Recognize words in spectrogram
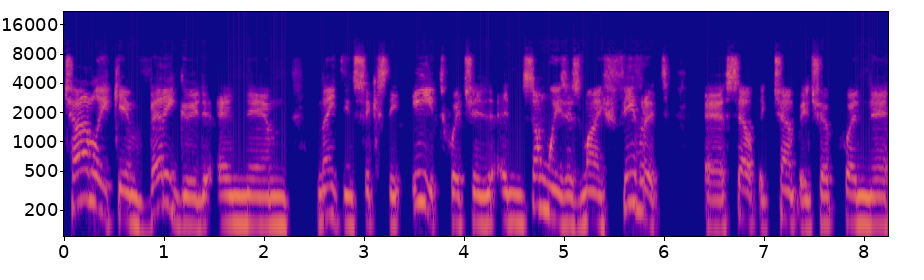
Charlie came very good in um, 1968, which in, in some ways is my favourite uh, Celtic championship when uh,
